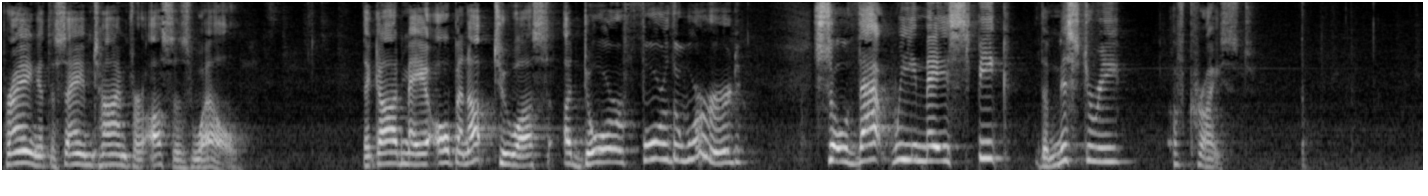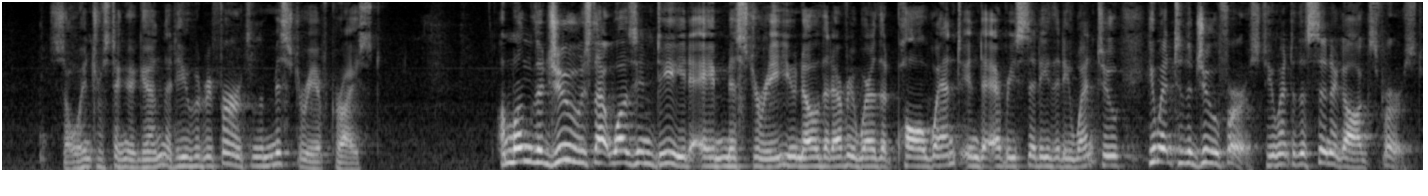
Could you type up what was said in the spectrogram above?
praying at the same time for us as well. That God may open up to us a door for the word so that we may speak the mystery of Christ. So interesting again that he would refer to the mystery of Christ. Among the Jews, that was indeed a mystery. You know that everywhere that Paul went, into every city that he went to, he went to the Jew first. He went to the synagogues first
